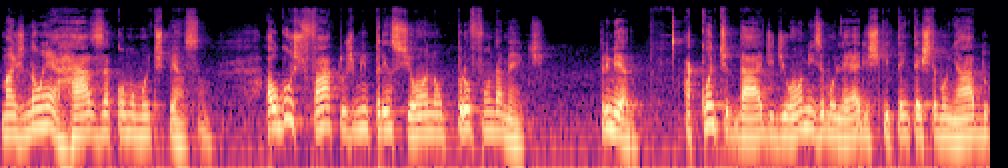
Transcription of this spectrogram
mas não é rasa como muitos pensam. Alguns fatos me impressionam profundamente. Primeiro, a quantidade de homens e mulheres que têm testemunhado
